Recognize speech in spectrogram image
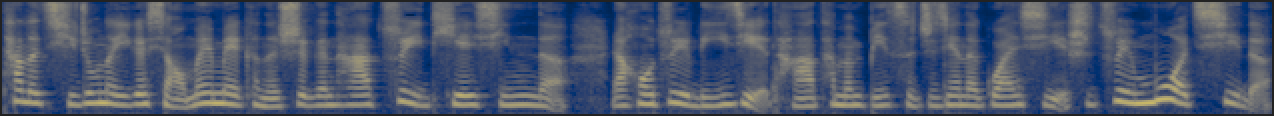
他的其中的一个小妹妹，可能是跟他最贴心的，然后最理解他，他们彼此之间的关系也是最默契的。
